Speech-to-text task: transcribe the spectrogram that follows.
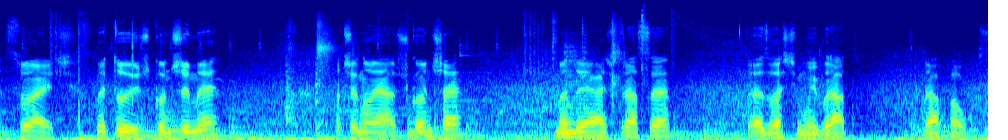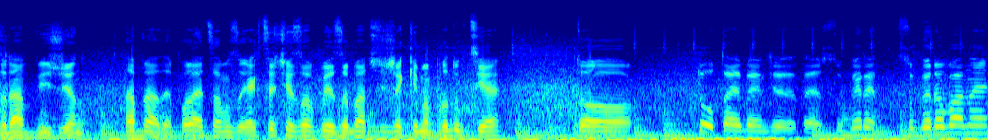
Dobra, słuchajcie, my tu już kończymy. Znaczy, no ja już kończę. Będę jechać w trasę. To jest właśnie mój brat, Rafał z Rav Vision. Naprawdę polecam. Jak chcecie sobie zobaczyć, jakie ma produkcje, to tutaj będzie też sugery- sugerowane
